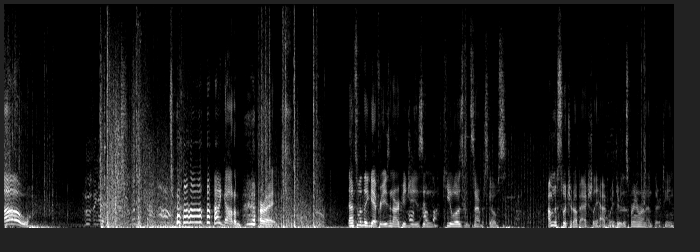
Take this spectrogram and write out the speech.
Oh! I got him. Alright. That's what they get for using RPGs and kilos with sniper scopes. I'm gonna switch it up actually halfway through this. We're gonna run M13.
